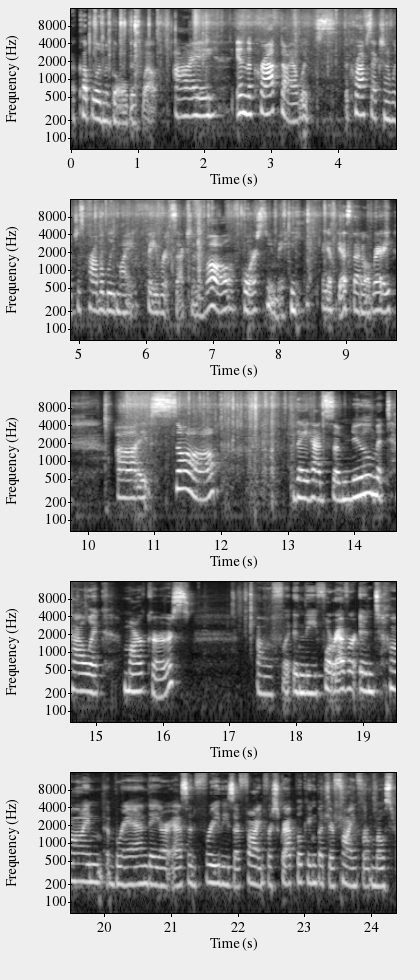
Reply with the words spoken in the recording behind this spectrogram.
a couple in the gold as well. I, in the craft aisle, which the craft section, which is probably my favorite section of all, of course, you may have guessed that already, I saw they had some new metallic markers uh, in the Forever in Time brand. They are acid free. These are fine for scrapbooking, but they're fine for most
